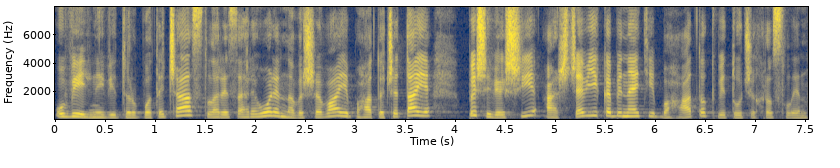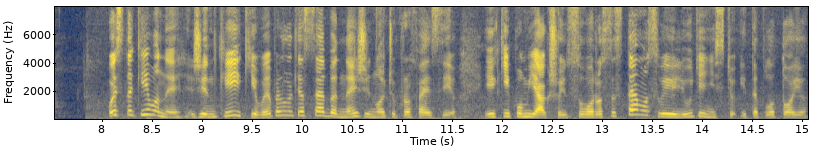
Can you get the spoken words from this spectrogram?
У вільний від роботи час Лариса Григорівна вишиває, багато читає, пише вірші, а ще в її кабінеті багато квітучих рослин. Ось такі вони жінки, які вибрали для себе не жіночу професію, і які пом'якшують сувору систему своєю людяністю і теплотою.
